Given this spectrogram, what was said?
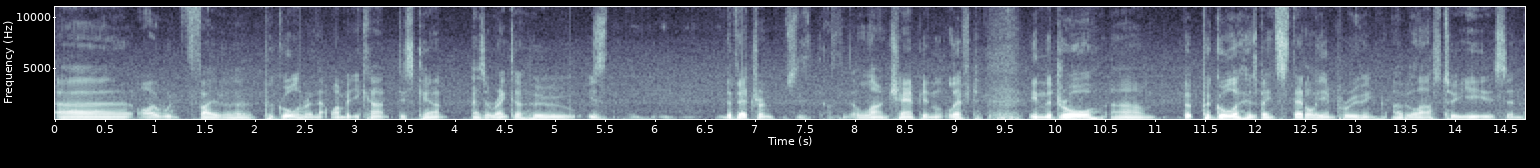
uh, I would favour Pegula in that one, but you can't discount Azarenka, who is the veteran. She's, I think, the lone champion left in the draw. Um, but Pegula has been steadily improving over the last two years, and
